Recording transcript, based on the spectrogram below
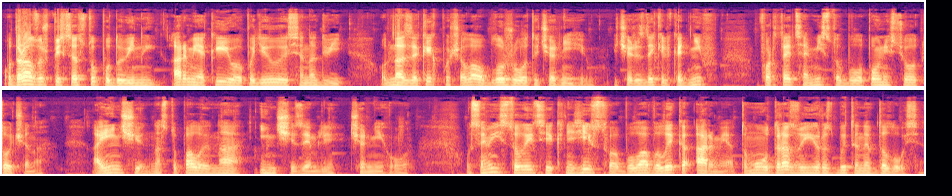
Одразу ж після вступу до війни армія Києва поділилася на дві, одна з яких почала обложувати Чернігів, і через декілька днів фортеця місто було повністю оточена, а інші наступали на інші землі Чернігова. У самій столиці князівства була велика армія, тому одразу її розбити не вдалося.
